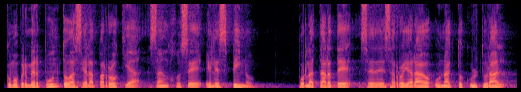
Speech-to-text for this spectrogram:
como primer punto hacia la parroquia San José el Espino. Por la tarde se desarrollará un acto cultural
